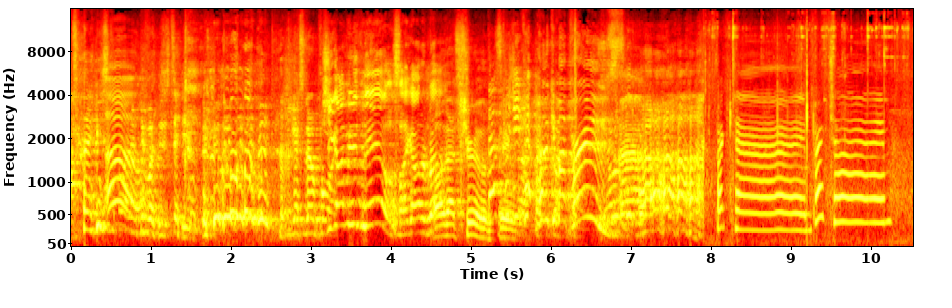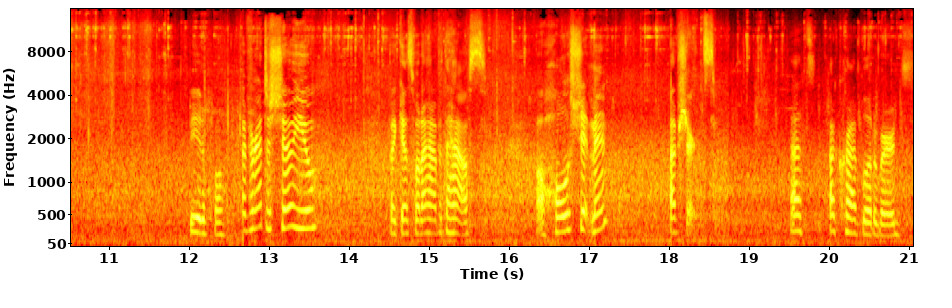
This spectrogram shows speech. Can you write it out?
Oh. You get no point. She got me with nails. I got her back. Oh, that's true. That's because you kept poking my bruise. Ah. Park time, park time. Beautiful. I forgot to show you, but guess what I have at the house? A whole shipment of shirts. That's a crap load of birds.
